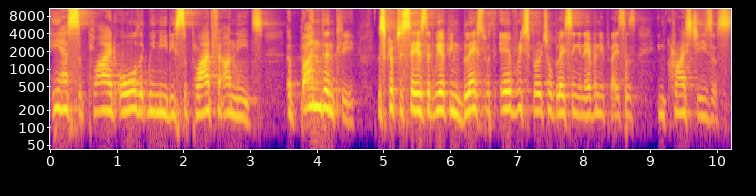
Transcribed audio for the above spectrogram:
He has supplied all that we need. He supplied for our needs abundantly. The scripture says that we have been blessed with every spiritual blessing in heavenly places in Christ Jesus.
